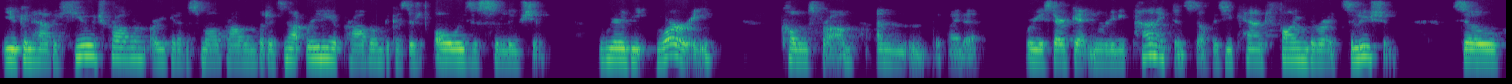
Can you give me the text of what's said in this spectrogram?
You can have a huge problem or you can have a small problem, but it's not really a problem because there's always a solution. Where the worry comes from and the kind of where you start getting really panicked and stuff is you can't find the right solution. So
